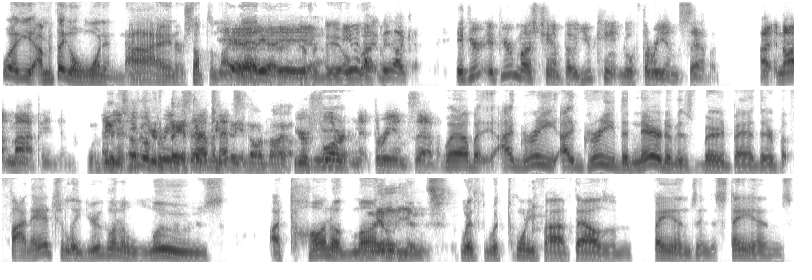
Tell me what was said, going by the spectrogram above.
Well, yeah, I mean, they go one and nine or something like that. Yeah, yeah, yeah. Different deal. Even but, like, I mean, like if you're if you're Muschamp though, you can't go three and seven. I, not in my opinion. Would be I mean, a tough year to pay a thirteen million dollar buyout. You're flirting yeah. at three and seven. Well, but I agree. I agree. The narrative is very bad there, but financially, you're going to lose a ton of money, millions, with with twenty five thousand fans in the stands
